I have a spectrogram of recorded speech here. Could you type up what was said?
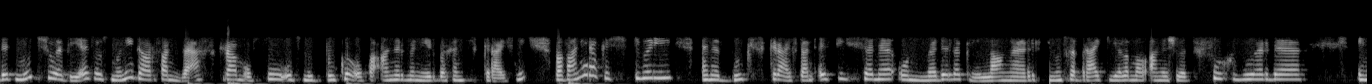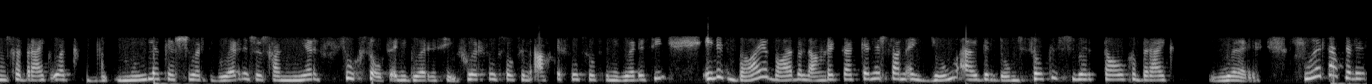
dit moet so wees. Ons moenie daarvan wegskram of voel ons moet boeke op 'n ander manier begin skryf nie. Maar wanneer ek 'n storie in 'n boek skryf, dan is die sinne onmiddellik langer. Ons gebruik heeltemal ander soort voegwoorde en gebruik ook moeiliker soort woorde soos gaan meer voegsels in die woorde sien, voorvoegsels en agtervoegsels in die woorde sien. En dit is baie baie belangrik dat kinders van 'n jong ouderdom sulke soort taal gebruik hoor voordat hulle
